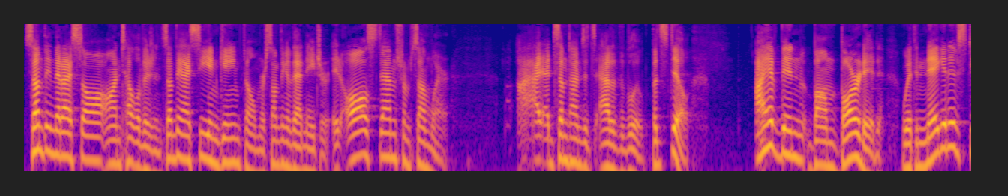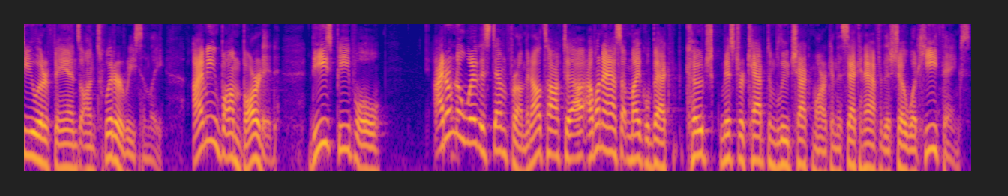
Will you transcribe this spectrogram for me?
something that I saw on television, something I see in game film, or something of that nature. It all stems from somewhere. I, sometimes it's out of the blue, but still, I have been bombarded with negative Steeler fans on Twitter recently. I mean, bombarded. These people I don't know where this stemmed from, and I'll talk to. I, I want to ask Michael Beck, Coach Mister Captain Blue checkmark in the second half of the show, what he thinks.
